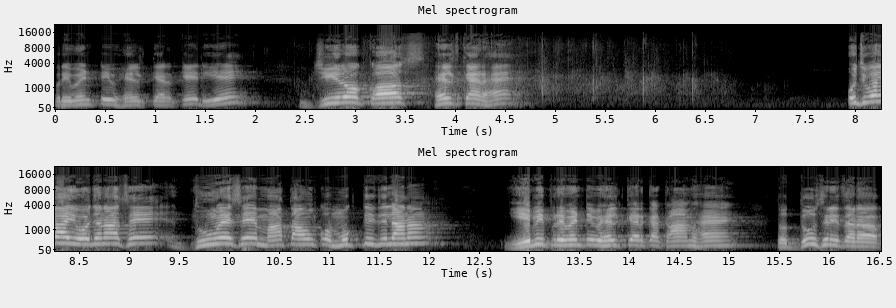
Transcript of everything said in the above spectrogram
प्रिवेंटिव हेल्थ केयर के लिए ज़ीरो कॉस्ट हेल्थ केयर है। उज्ज्वला योजना से, धुएँ से माताओं को मुक्ति दिलाना, ये भी प्रिवेंटिव हेल्थ केयर का काम है। तो दूसरी तरफ़,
